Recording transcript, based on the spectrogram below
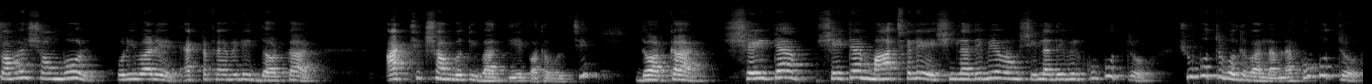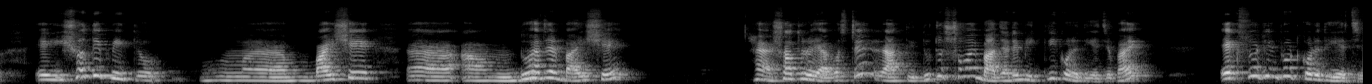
সহায় সম্বল পরিবারের, একটা ফ্যামিলির দরকার। আর্থিক সঙ্গতি বাদ দিয়ে কথা বলছি। দরকার। সেইটা সেইটা মা ছেলে শিলাদেবী এবং শিলাদেবীর কুপুত্র, সুপুত্র বলতে পারলাম না, কুপুত্র, এই সন্দীপ মিত্র বাইশে দু হাজার বাইশে হ্যাঁ সতেরোই আগস্টে রাত্রি দুটোর সময় বাজারে বিক্রি করে দিয়েছে ভাই। এক্সপোর্ট ইম্পোর্ট করে দিয়েছে।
